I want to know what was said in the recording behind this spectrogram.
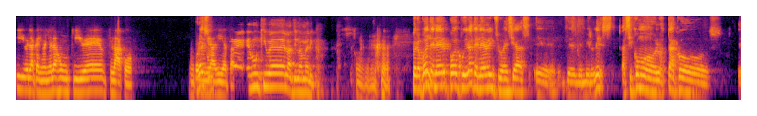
kibe, la carimañola es un kibe flaco. Un Por eso. dieta. Es un kibe de Latinoamérica. Pero puede Sí. tener, puede- pudiera tener influencias eh, de, de Middle East, así como los tacos eh,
